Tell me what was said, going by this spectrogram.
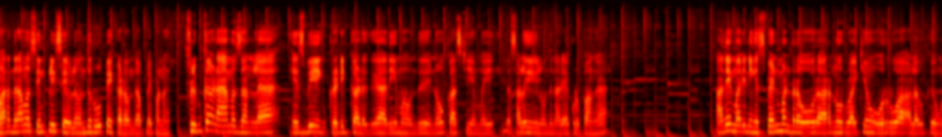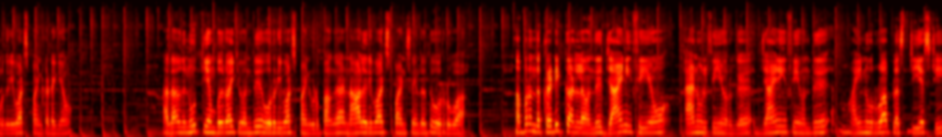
மறந்துடாமல் சிம்பிளி சேவில் வந்து ரூபே கார்டை வந்து அப்ளை பண்ணுங்க. ஃப்ளிப்கார்ட் அமேசானில் எஸ்பிஐ கிரெடிட் கார்டுக்கு அதிகமாக வந்து நோ காஸ்ட் இஎம்ஐ இல்லை சலுகைகள் வந்து நிறையா கொடுப்பாங்க. அதே மாதிரி நீங்கள் ஸ்பெண்ட் பண்ணுற ஒவ்வொரு அறநூறுவாய்க்கும் ஒரு ரூபா அளவுக்கு உங்களுக்கு ரிவார்ட்ஸ் பாயிண்ட் கிடைக்கும். அதாவது நூற்றி ஐம்பது ரூபாய்க்கு வந்து ஒரு ரிவார்ட்ஸ் பாயிண்ட் கொடுப்பாங்க. நாலு ரிவார்ட்ஸ் பாயிண்ட் சேர்ந்தது ஒரு ரூபா. அப்புறம் இந்த கிரெடிட் கார்டில் வந்து ஜாயினிங் ஃபீயும் ஆனுவல் ஃபீயும் இருக்குது ஜாயினிங் ஃபீ வந்து ஐநூறுரூவா ப்ளஸ் ஜிஎஸ்டி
